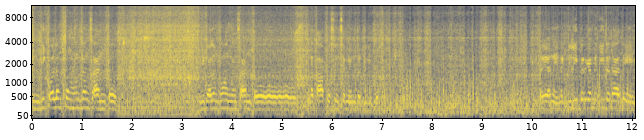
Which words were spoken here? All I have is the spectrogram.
hindi ko alam kung hanggang saan to hindi ko alam kung hanggang saan to natapos yung semento dito. So yan eh nag-deliver kami dito dati eh.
